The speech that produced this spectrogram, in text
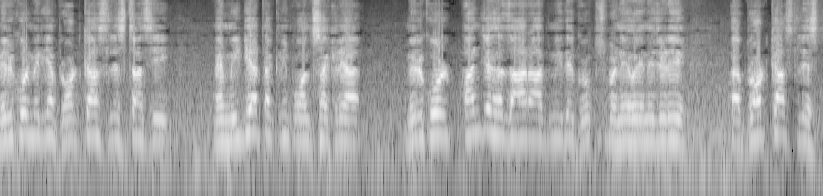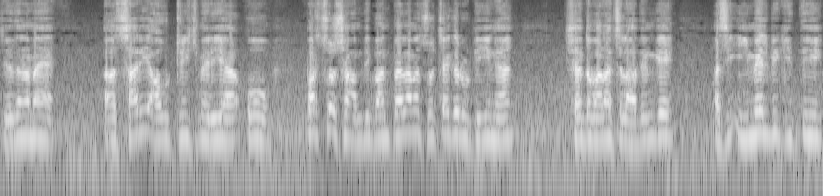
ਮੇਰੇ ਕੋਲ ਮੇਰੀਆਂ ਬ੍ਰੌਡਕਾਸਟ ਲਿਸਟਾਂ ਸੀ, ਮੈਂ ਮੀਡੀਆ ਤੱਕ ਨਹੀਂ ਪਹੁੰਚ ਸਕ ਰਿਹਾ। ਮੇਰੇ ਕੋਲ 5000 ਆਦਮੀ ਦੇ ਗਰੁੱਪਸ ਬਣੇ ਹੋਏ ਨੇ ਜਿਹੜੇ ਬ੍ਰੌਡਕਾਸਟ ਲਿਸਟ ਜਿਹਦੇ ਨਾਲ ਮੈਂ ਸਾਰੀ ਆਊਟਰੀਚ ਮੇਰੀ ਆ, ਉਹ ਪਰਸੋਂ ਸ਼ਾਮ ਦੀ ਬੰਦ। ਪਹਿਲਾਂ ਮੈਂ ਸੋਚਿਆ ਕਿ ਰੂਟੀਨ ਹੈ, ਸ਼ਾਇਦ ਦੁਬਾਰਾ ਚਲਾ ਦੇਣਗੇ। ਅਸੀਂ ਈਮੇਲ ਵੀ ਕੀਤੀ,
